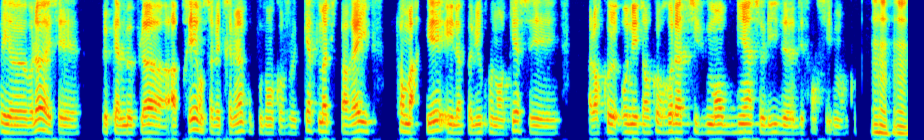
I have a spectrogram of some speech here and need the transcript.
Et euh, voilà, et c'est le calme plat après. On savait très bien qu'on pouvait encore jouer quatre matchs pareils sans marquer, et il a fallu qu'on encaisse, et... alors qu'on était encore relativement bien solide euh, défensivement. mhm.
